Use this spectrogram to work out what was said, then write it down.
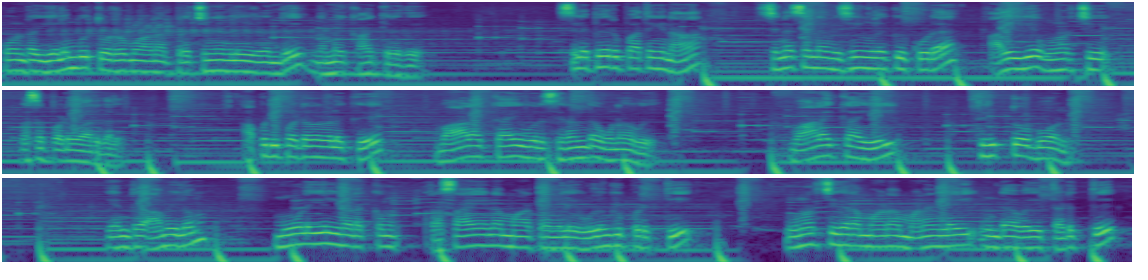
போன்ற எலும்பு தொடர்பான பிரச்சனைகளிலிருந்து நம்மை காக்கிறது. சில பேர் பார்த்தீங்கன்னா சின்ன சின்ன விஷயங்களுக்கு கூட அதிக உணர்ச்சி வசப்படுவார்கள். அப்படிப்பட்டவர்களுக்கு வாழைக்காய் ஒரு சிறந்த உணவு. வாழைக்காயில் திரிப்டோபோன் என்ற அமிலம் மூளையில் நடக்கும் ரசாயன மாற்றங்களை ஒழுங்குபடுத்தி உணர்ச்சிகரமான மனநிலை உண்டாவதை தடுத்து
